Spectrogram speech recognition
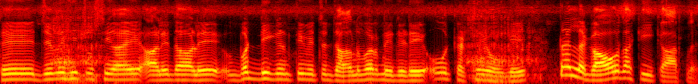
ਤੇ ਜਿਵੇਂ ਹੀ ਤੁਸੀਂ ਆਏ ਆਲੇ ਦਾਲੇ ਵੱਡੀ ਗਿਣਤੀ ਵਿੱਚ ਜਾਨਵਰ ਨੇ ਜਿਹੜੇ ਉਹ ਇਕੱਠੇ ਹੋ ਗਏ। ਤਾਂ ਲਗਾਓ ਦਾ ਕੀ ਕਾਰਨ ਹੈ?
